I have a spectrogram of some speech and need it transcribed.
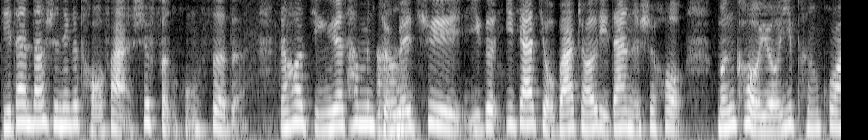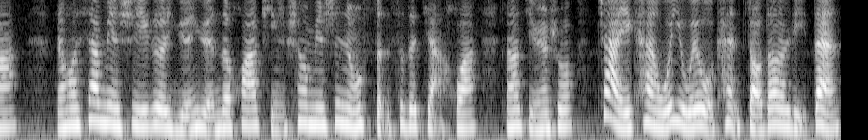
李诞当时那个头发是粉红色的，然后景月他们准备去一个一家酒吧找李诞的时候，门口有一盆花，然后下面是一个圆圆的花瓶，上面是那种粉色的假花。然后景月说：“乍一看，我以为我看找到了李诞。”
